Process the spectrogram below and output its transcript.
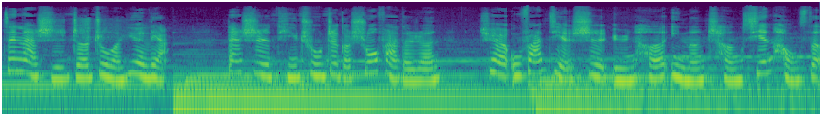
在那时遮住了月亮。但是提出这个说法的人却无法解释云何以能呈鲜红色。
